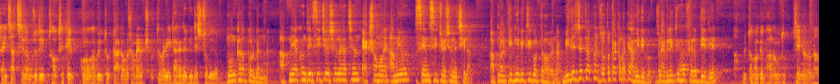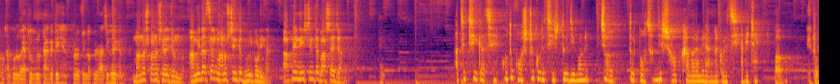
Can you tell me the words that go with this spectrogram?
তাই চাচ্ছিলাম যদি কোথাও থেকে কোনোভাবে একটু টাকা পয়সা ম্যানেজ করতে পারি এই টাকা দিয়ে বিদেশ চলে যাব। মন খারাপ করবেন না। আপনি এখন যে সিচুয়েশনে আছেন এক সময় আমিও সেম সিচুয়েশনে ছিলাম। আপনার কিডনি বিক্রি করতে হবে না। বিদেশ যেতে আপনার যত টাকা লাগে আমি দিব। অ্যাবিলিটি হয় ফেরত দিয়ে দিন। আপনি তো আমাকে ভালো মতো চেনেন না। তারপরে এতগুলো টাকা দিয়ে হেল্প করার জন্য আপনি রাজি হয়ে গেলেন? মানুষ মানুষের জন্য। আমি রাসেল মানুষ চিনতে ভুল করি না। আপনি নিশ্চিন্তে বাসায় যান। আচ্ছা ঠিক আছে। কত কষ্ট করেছিস তুই জীবনে। চল তোর পছন্দের সব খাবার আমি রান্না করেছি। আমি চল বাব একটু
